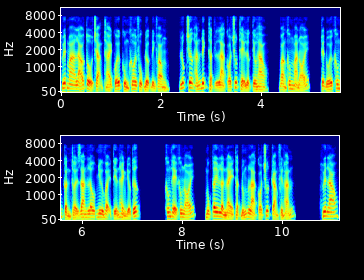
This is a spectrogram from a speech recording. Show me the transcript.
Huyết ma lão tổ trạng thái cuối cùng khôi phục được đ ỉ n h phong, lúc trước hắn đích thật là có chút thể lực tiêu hao, bằng không mà nói tuyệt đối không cần thời gian lâu như vậy tiến hành điều tức. Không thể không nói, mục tây lần này thật đúng là có chút cảm phiền hắn. Huyết lão,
